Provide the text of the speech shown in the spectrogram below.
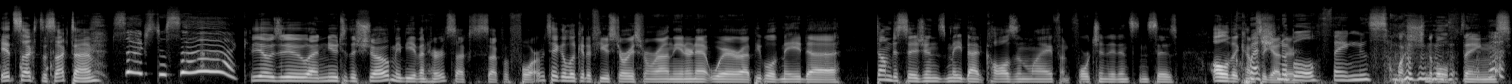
It sucks to suck time. Sucks to suck. For those who are new to the show, maybe even heard Sucks to Suck before, we take a look at a few stories from around the internet where uh, people have made uh, dumb decisions, made bad calls in life, unfortunate instances. All of it comes together. Questionable things. Questionable things.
